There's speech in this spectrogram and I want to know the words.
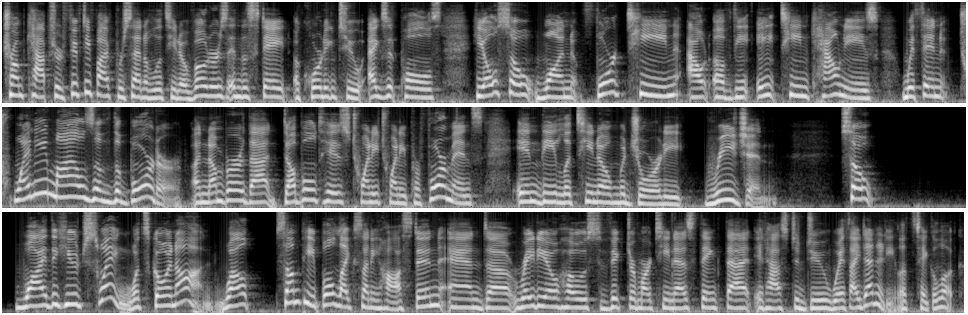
Trump captured 55% of Latino voters in the state, according to exit polls. He also won 14 out of the 18 counties within 20 miles of the border, a number that doubled his 2020 performance in the Latino majority region. So, why the huge swing? What's going on? Well, some people, like Sunny Hostin and uh, radio host Victor Martinez, think that it has to do with identity. Let's take a look.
